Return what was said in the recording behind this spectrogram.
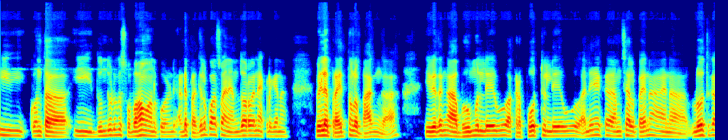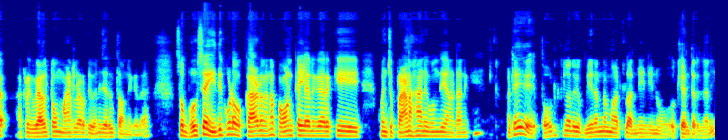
ఈ కొంత ఈ దుందుడుకు స్వభావం అనుకోండి అంటే ప్రజల కోసం ఆయన ఎంత దూరమైనా ఎక్కడికైనా వెళ్ళే ప్రయత్నంలో భాగంగా ఈ విధంగా ఆ భూములు లేవు అక్కడ పోర్టులు లేవు అనేక అంశాలపైన ఆయన లోతుగా అక్కడికి వెళ్ళటం మాట్లాడటం ఇవన్నీ జరుగుతూ ఉన్నాయి కదా సో బహుశా ఇది కూడా ఒక కారణమైనా పవన్ కళ్యాణ్ గారికి కొంచెం ప్రాణహాని ఉంది అనడానికి అంటే పవన్ కళ్యాణ్ గారు మీరన్న మాటలు అన్నీ నేను ఓకే అంటారు కానీ.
